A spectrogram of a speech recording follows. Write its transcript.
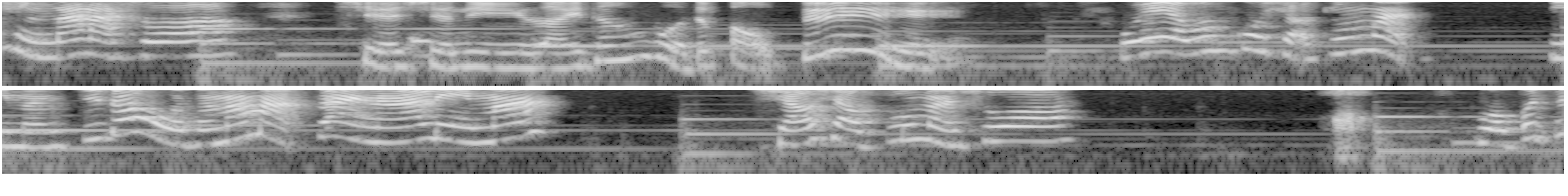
星妈妈说：“谢谢你来当我的宝贝。”我也问过小猪们，你们知道我的妈妈在哪里吗？小小猪们说：“我不知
